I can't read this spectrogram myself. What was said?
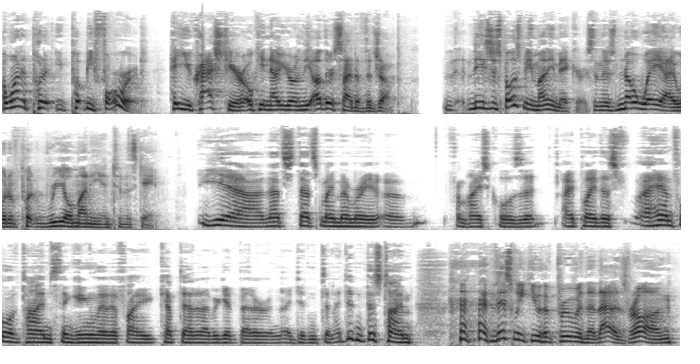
I want to put it, put me forward. Hey, you crashed here. Okay, now you're on the other side of the jump these are supposed to be moneymakers, and there's no way I would have put real money into this game. Yeah, that's that's my memory of, from high school. Is that I played this a handful of times, thinking that if I kept at it, I would get better, and I didn't, and I didn't this time. this week, you have proven that that was wrong.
